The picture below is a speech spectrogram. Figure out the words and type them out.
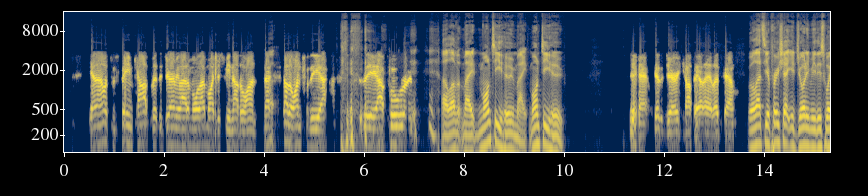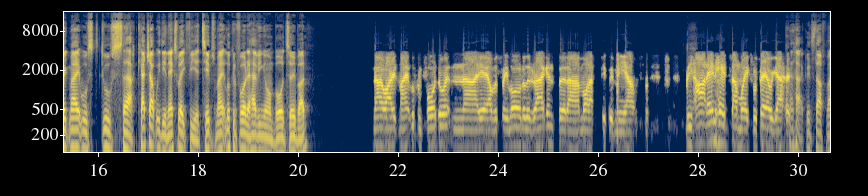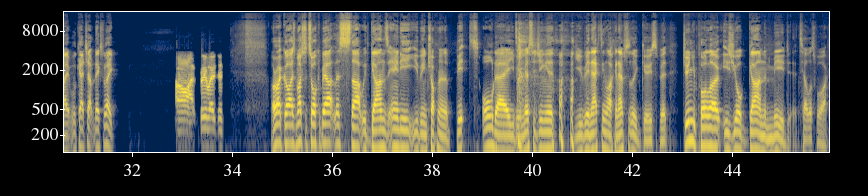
you know, it's a steam cup, but the Jeremy Latimore, that might just be another one. No, Uh, another one for the uh, the uh, pool room. I love it, mate. Monty who, mate? Monty who? Yeah, get the Jerry Cup out there. Let's go. Well, that's you. Appreciate you joining me this week, mate. We'll, we'll uh, catch up with you next week for your tips, mate. Looking forward to having you on board too, bud. No worries, mate. Looking forward to it, and uh, yeah, obviously loyal to the Dragons, but I uh, might have to pick with me um, me heart and head some weeks. We'll see how we go. Good stuff, mate. We'll catch up next week. All right, see you, legend. All right, guys, much to talk about. Let's start with guns. Andy, you've been chopping it a bit all day. You've been messaging it. you've been acting like an absolute goose. But Junior Paulo is your gun mid. Tell us why.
